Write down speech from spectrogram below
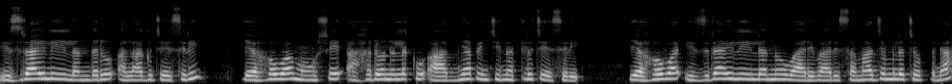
ఇజ్రాయిలీలందరూ అలాగు చేసిరి. యహోవా మోషే అహరోనులకు ఆజ్ఞాపించినట్లు చేసిరి. యహోవా ఇజ్రాయిలీలను వారి వారి సమాజముల చొప్పున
